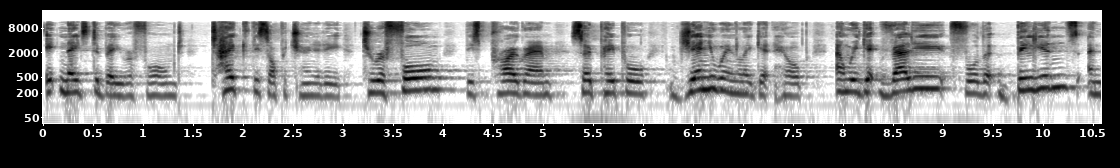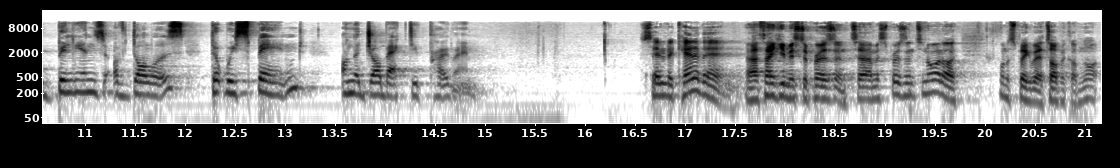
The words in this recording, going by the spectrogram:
It needs to be reformed. Take this opportunity to reform this program so people genuinely get help and we get value for the billions and billions of dollars that we spend on the Job Active program. Senator Canavan. Uh, thank you, Mr President. Uh, Mr President, tonight I want to speak about a topic I'm not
